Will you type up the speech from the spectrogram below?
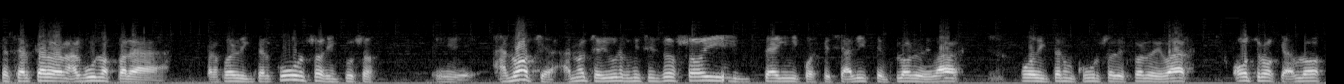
se acercaron algunos para, para poder dictar cursos, incluso eh, anoche, anoche hay uno que me dice, yo soy técnico especialista en flores de Bach, puedo dictar un curso de flores de Bach, otro que habló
